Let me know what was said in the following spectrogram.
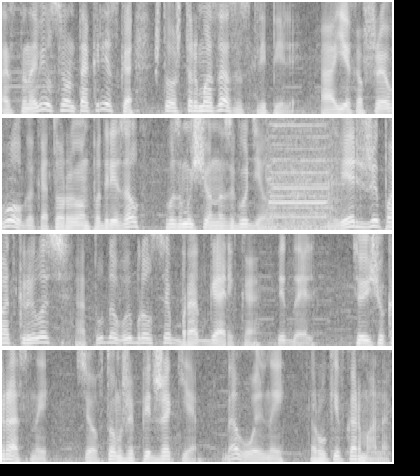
Остановился он так резко, что аж тормоза заскрипели, а ехавшая «Волга», которую он подрезал, возмущенно загудела. Дверь джипа открылась, оттуда выбрался брат Гарика, Фидель. Все еще красный, все в том же пиджаке, довольный, руки в карманах.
